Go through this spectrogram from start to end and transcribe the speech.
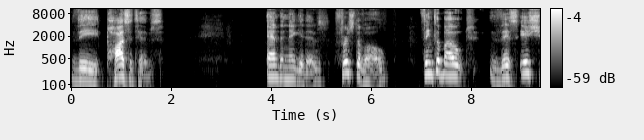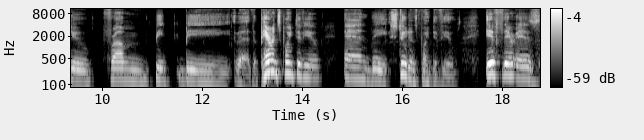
the positives and the negatives, first of all, think about this issue from be, be, uh, the parent's point of view and the student's point of view. If there is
